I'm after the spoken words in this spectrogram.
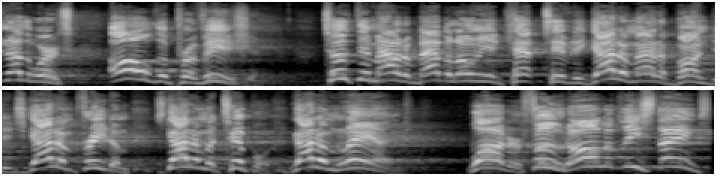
In other words, all the provision took them out of Babylonian captivity, got them out of bondage, got them freedom, got them a temple, got them land, water, food, all of these things.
